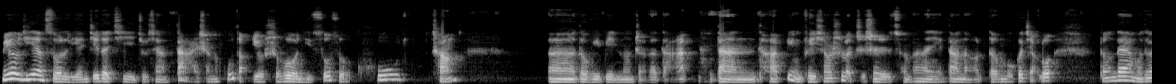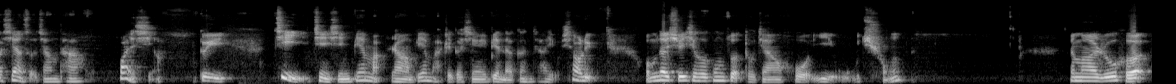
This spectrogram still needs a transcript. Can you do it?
没有线索连接的记忆，就像大海上的孤岛，有时候你搜索枯肠。嗯，都未必能找到答案，但它并非消失了，只是存放在你大脑的某个角落，等待某条线索将它唤醒。对记忆进行编码，让编码这个行为变得更加有效率，我们的学习和工作都将获益无穷。那么，如何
